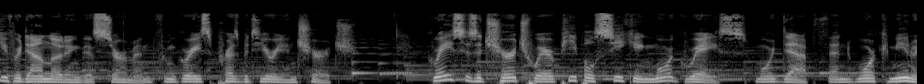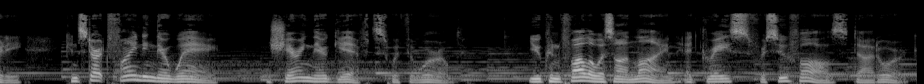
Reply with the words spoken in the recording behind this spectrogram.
you for downloading this sermon from Grace Presbyterian Church. Grace is a church where people seeking more grace, more depth, and more community can start finding their way and sharing their gifts with the world. You can follow us online at graceforsiouxfalls.org.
